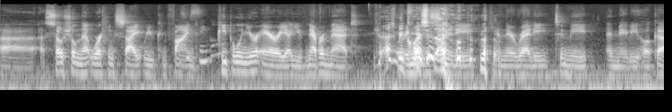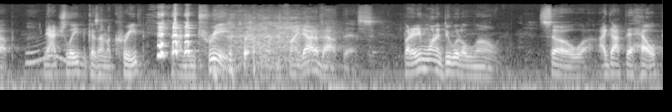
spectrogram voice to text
uh, a social networking site where you can find people in your area you've never met, You're asking me they're in your questions I don't vicinity, and they're ready to meet and maybe hook up. Naturally, because I'm a creep, I'm intrigued to find out about this. But I didn't want to do it alone. So uh, I got the help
